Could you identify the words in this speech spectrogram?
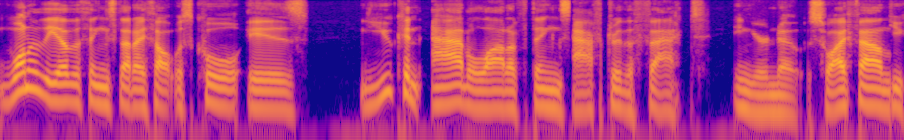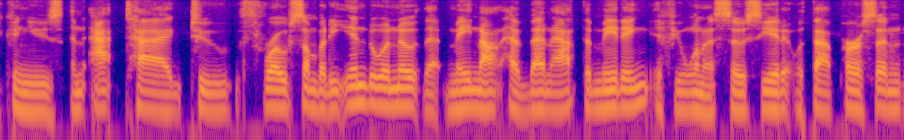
One of the other things that I thought was cool is you can add a lot of things after the fact in your note. So I found you can use an at tag to throw somebody into a note that may not have been at the meeting if you want to associate it with that person.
